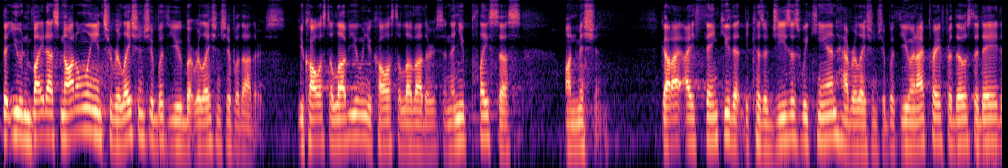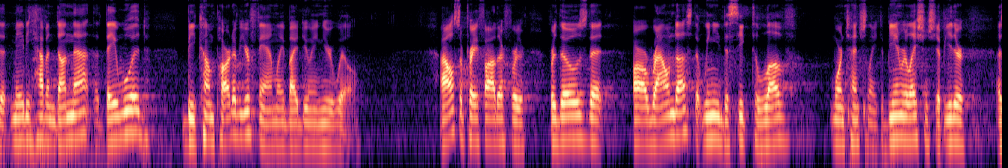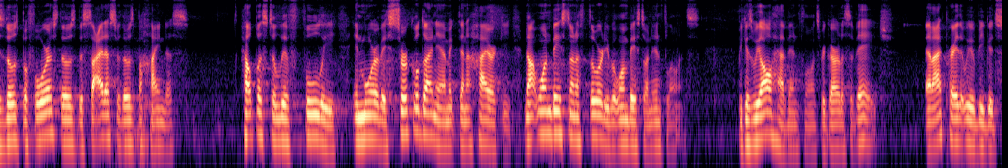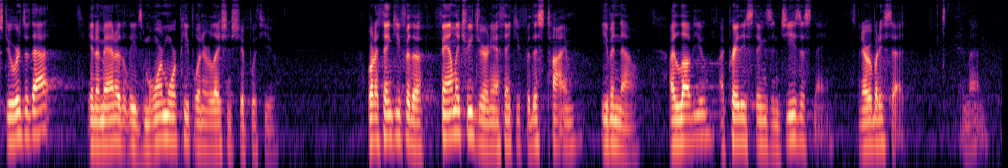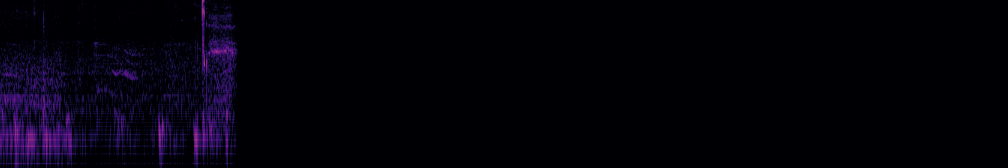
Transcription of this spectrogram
that you invite us not only into relationship with you, but relationship with others. You call us to love you and you call us to love others, and then you place us on mission. God, I, I, thank you that because of Jesus, we can have relationship with you. And I pray for those today that maybe haven't done that, that they would become part of your family by doing your will. I also pray, Father, for, for those that are around us that we need to seek to love more intentionally, to be in relationship either as those before us, those beside us, or those behind us. Help us to live fully in more of a circle dynamic than a hierarchy, not one based on authority, but one based on influence. Because we all have influence regardless of age. And I pray that we would be good stewards of that in a manner that leads more and more people in a relationship with you. Lord, I thank you for the family tree journey. I thank you for this time, even now. I love you. I pray these things in Jesus' name. And everybody said, Amen.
